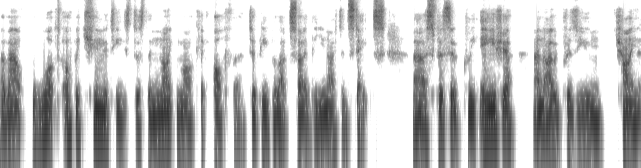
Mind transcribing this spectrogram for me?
about what opportunities does the night market offer to people outside the United States, uh, specifically Asia, and I would presume China,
